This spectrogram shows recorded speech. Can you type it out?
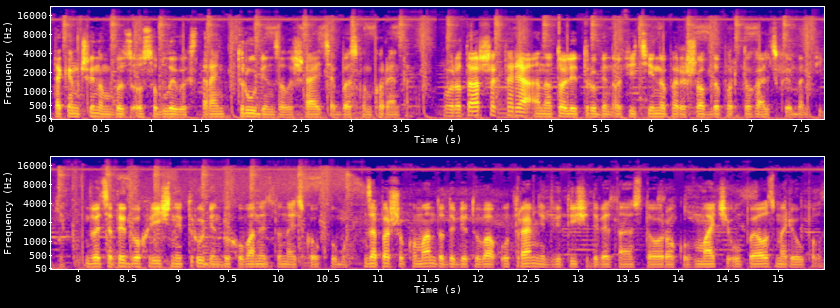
Таким чином, без особливих старань Трубін залишається без конкурента. Воротар Шахтаря Анатолій Трубін офіційно перейшов до португальської Бенфіки. 22-річний Трубін, вихованець Донецького клубу. За першу команду дебютував у травні 2019 року в матчі УПЛ з Маріуполем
